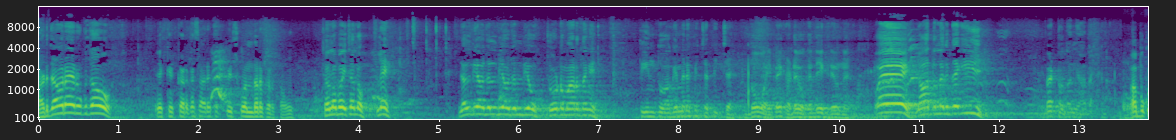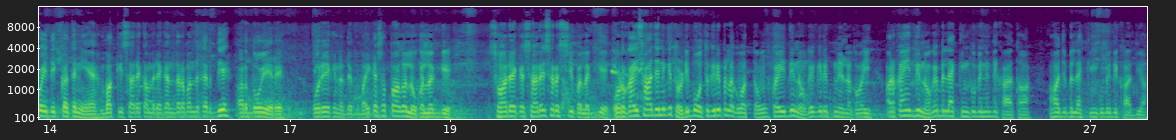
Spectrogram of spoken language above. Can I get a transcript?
हट जाओ रे रुक जाओ। एक एक करके सारे पप्पी को अंदर करता हूँ। चलो भाई चलो ले। जल्दी आओ जल्दी आओ जल्दी आओ। चोट मार देंगे। तीन तो आगे मेरे पीछे पीछे दो वहीं पे खड़े होकर देख रहे उन्हें। लात लग जाएगी। बैठो तो यहाँ बैठो अब कोई दिक्कत नहीं है। बाकी सारे कमरे के अंदर बंद कर दिए और दो ये रहे और एक न देखो भाई, कैसा पागल होकर लग गए। सारे के सारे इस रस्सी पर लग गए। और गाइस आज इनकी थोड़ी बहुत ग्रिप लगवाता हूँ। कई दिन हो गए ग्रिप नहीं लगवाई और कई दिन हो गए ब्लैक किंग को भी नहीं दिखाया था। आज ब्लैक किंग को भी दिखा दिया।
